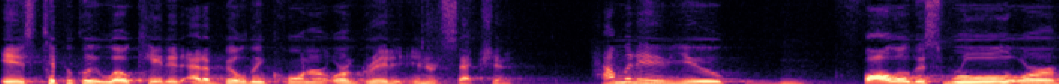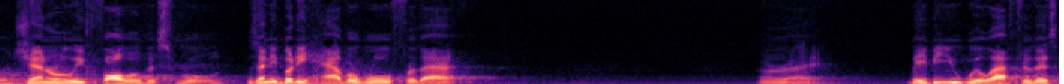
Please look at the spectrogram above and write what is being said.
is typically located at a building corner or grid intersection. How many of you follow this rule or generally follow this rule? Does anybody have a rule for that? All right. Maybe you will after this.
